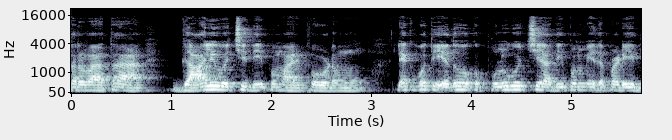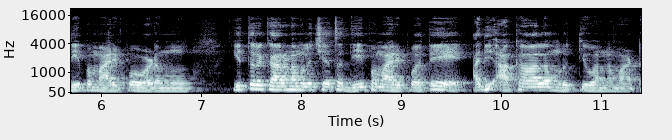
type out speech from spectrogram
తర్వాత గాలి వచ్చి దీపం మారిపోవడము లేకపోతే ఏదో ఒక పులుగు వచ్చి ఆ దీపం మీద పడి దీపం మారిపోవడము ఇతర కారణముల చేత దీపం మారిపోతే అది అకాల మృత్యు అన్నమాట.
